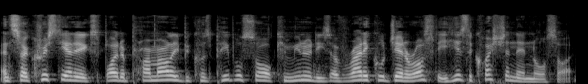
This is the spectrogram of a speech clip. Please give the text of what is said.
And so Christianity exploded primarily because people saw communities of radical generosity. Here's the question then, Northside.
